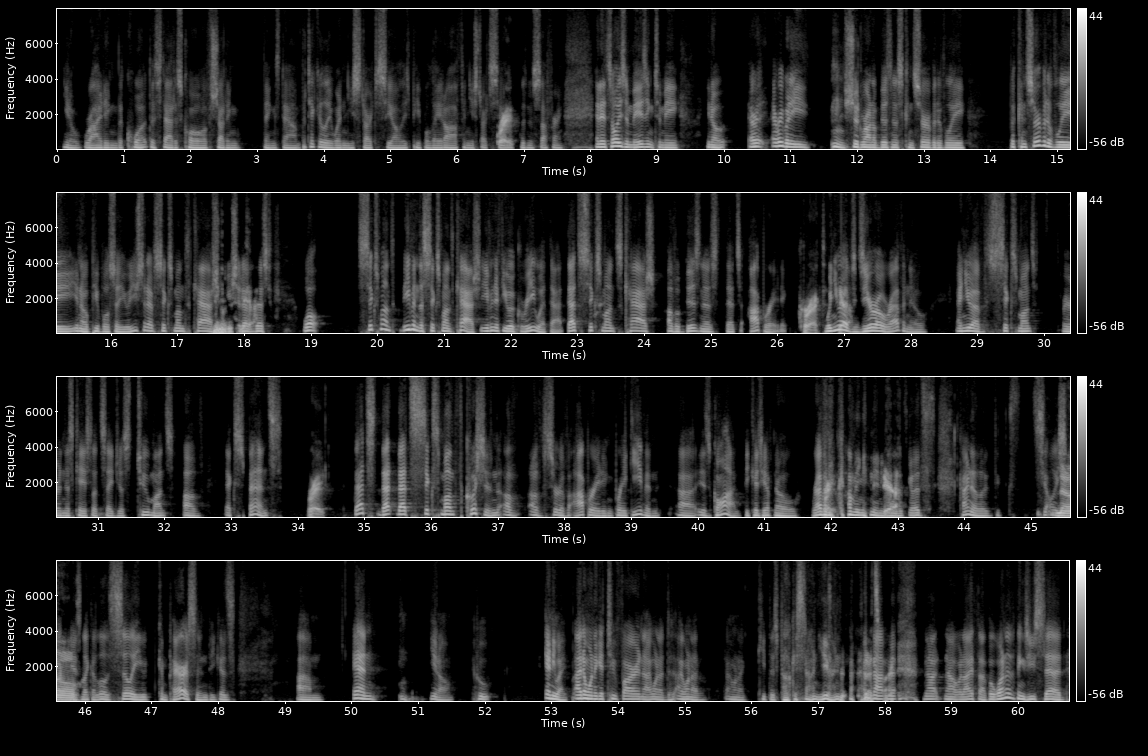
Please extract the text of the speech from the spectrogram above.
you know riding the quo- the status quo of shutting things down, particularly when you start to see all these people laid off and you start to see right. business suffering. And it's always amazing to me, you know, everybody should run a business conservatively but conservatively, you know, people say you should have six months cash you should yeah. have this. Well, six months, even the six month cash, even if you agree with that, that's six months cash of a business that's operating. Correct. When you yeah. have zero revenue and you have six months, or in this case, let's say just two months of expense. Right. That's that that six month cushion of of sort of operating break even uh, is gone because you have no revenue right. coming in anymore. Yeah. So it's kind of like, no. is like a little silly comparison because um and you know who anyway i don't want to get too far and i want to i want to i want to keep this focused on you and not not, not not what i thought but one of the things you said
